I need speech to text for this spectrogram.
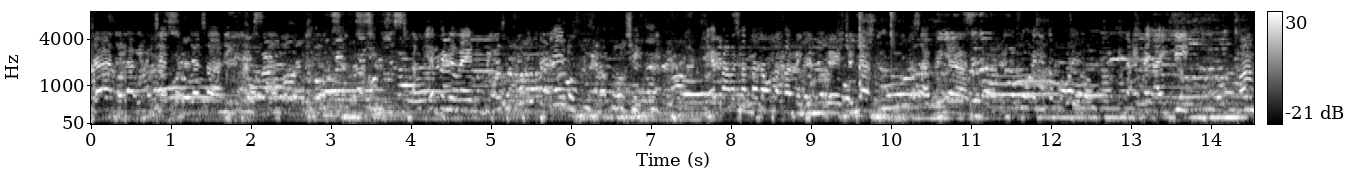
dyan. Lagi nag-set dyan sa English. Eh, pinireno. Bigla sa pinireno. Sabi ko, check. Eh, parang natanaw na kami. Dinurecho niya. Sabi niya, kayo, dito po kayo. Nakita yung ID. Ma'am,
